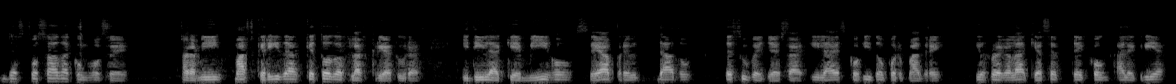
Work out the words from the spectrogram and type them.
desposada con José, para mí más querida que todas las criaturas, y dile que mi hijo se ha predado de su belleza y la ha escogido por madre, y ruégala que acepte con alegría,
